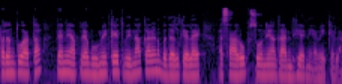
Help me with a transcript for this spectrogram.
परंतु आता त्यांनी आपल्या भूमिकेत विनाकारण बदल केलाय असा आरोप सोनिया गांधी यांनी यावेळी केला.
